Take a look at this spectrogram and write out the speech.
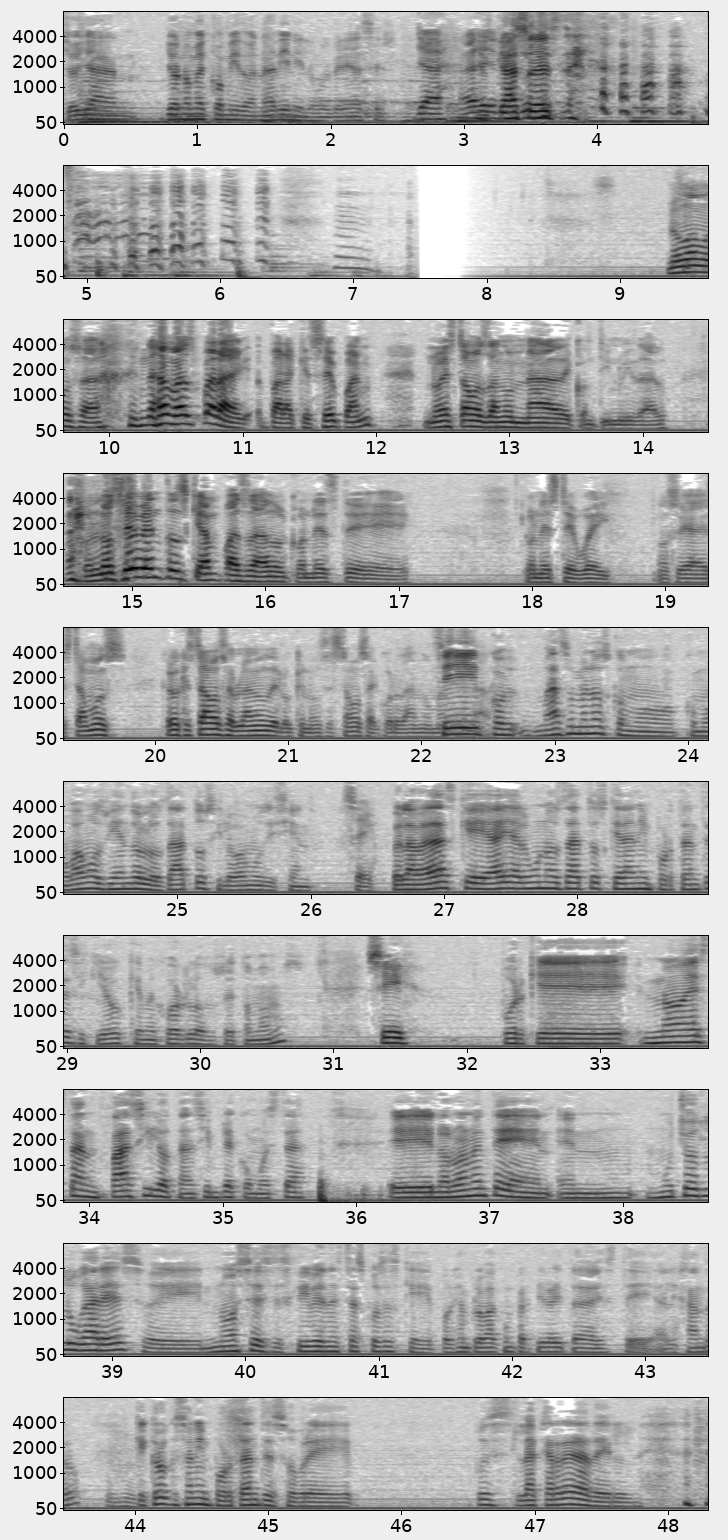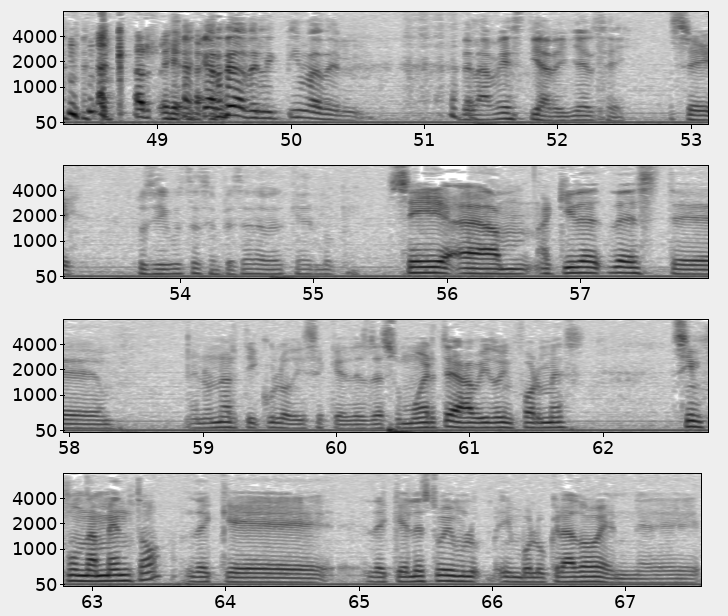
yo ya, yo no me he comido a nadie ni lo volveré a hacer. ya. El caso es, No vamos a... Nada más para, para que sepan, no estamos dando nada de continuidad. Con los eventos que han pasado con este... Con este güey. O sea, estamos... Creo que estamos hablando de lo que nos estamos acordando más. sí, más o menos como, como vamos viendo los datos y lo vamos diciendo. Sí. Pero la verdad es que hay algunos datos que eran importantes y que yo creo que mejor los retomamos. Sí. Porque no es tan fácil o tan simple como está. Eh, normalmente en, en muchos lugares eh, no se describen estas cosas que, por ejemplo, va a compartir ahorita este Alejandro, que creo que son importantes sobre pues la carrera del La carrera. la carrera delictiva del de la bestia de Jersey. Sí. Pues si gustas empezar a ver qué es lo que Sí, am, aquí de, de este en un artículo dice que desde su muerte ha habido informes sin fundamento de que de que él estuvo involu- involucrado en eh,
